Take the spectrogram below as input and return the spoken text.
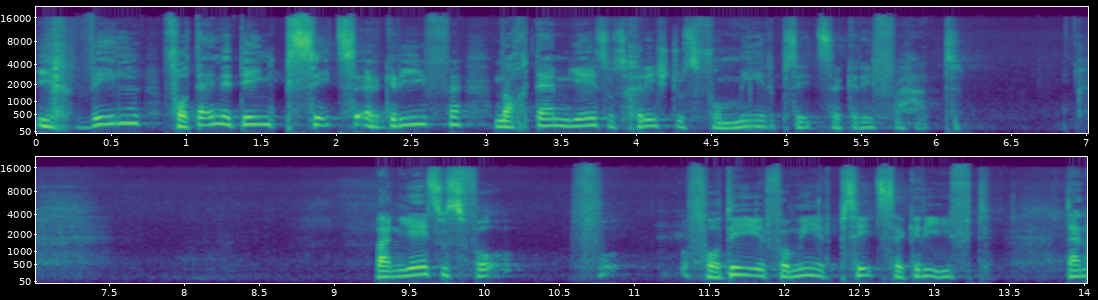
ich will von diesen Dingen Besitz ergreifen, nachdem Jesus Christus von mir Besitz ergriffen hat. Wenn Jesus von, von, von dir, von mir Besitz ergreift, dann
